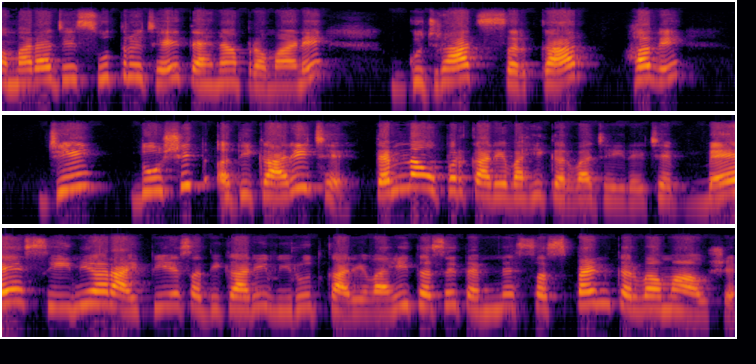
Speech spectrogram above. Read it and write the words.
અમારા જે સૂત્ર છે તેના પ્રમાણે ગુજરાત સરકાર હવે જે દોષિત અધિકારી છે તેમના ઉપર કાર્યવાહી કરવા જઈ રહી છે. બે સિનિયર આઈપીએસ અધિકારી વિરુદ્ધ કાર્યવાહી થશે તેમને સસ્પેન્ડ કરવામાં આવશે.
